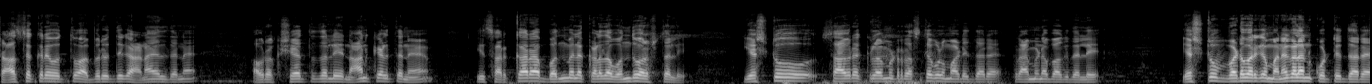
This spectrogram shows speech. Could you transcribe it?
ಶಾಸಕರೇ ಹೊತ್ತು ಅಭಿವೃದ್ಧಿಗೆ ಹಣ ಇಲ್ಲದೇ ಅವರ ಕ್ಷೇತ್ರದಲ್ಲಿ ನಾನು ಕೇಳ್ತೇನೆ, ಈ ಸರ್ಕಾರ ಬಂದ ಮೇಲೆ ಕಳೆದ ಒಂದು ವರ್ಷದಲ್ಲಿ ಎಷ್ಟು ಸಾವಿರ ಕಿಲೋಮೀಟರ್ ರಸ್ತೆಗಳು ಮಾಡಿದ್ದಾರೆ ಗ್ರಾಮೀಣ ಭಾಗದಲ್ಲಿ, ಎಷ್ಟು ಬಡವರಿಗೆ ಮನೆಗಳನ್ನು ಕೊಟ್ಟಿದ್ದಾರೆ,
